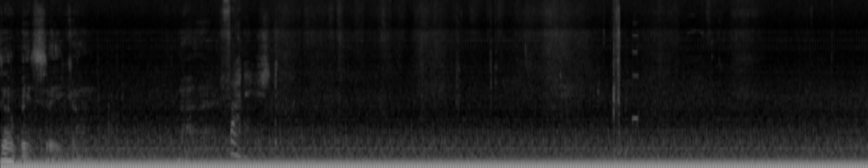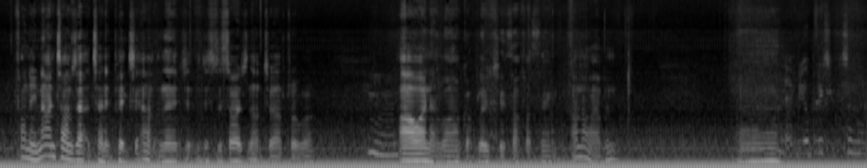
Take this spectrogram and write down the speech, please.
Where's LBC gone? Vanished. Funny, nine times out of ten it picks it up and then it just decides not to after a while. Hmm. Oh, I know why. I've got Bluetooth off, I think. Oh, no, I haven't. Uh, No, your Bluetooth is on like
